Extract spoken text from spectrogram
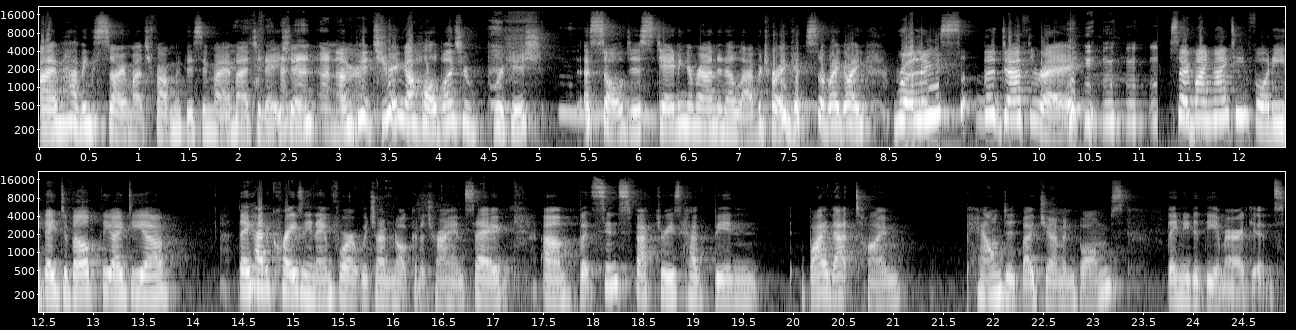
I'm having so much fun with this in my imagination. I I'm picturing a whole bunch of British uh, soldier standing around in a laboratory somewhere going, release the death ray. so by 1940, they developed the idea. They had a crazy name for it, which I'm not going to try and say. Um, but since factories have been, by that time, pounded by German bombs, they needed the Americans.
